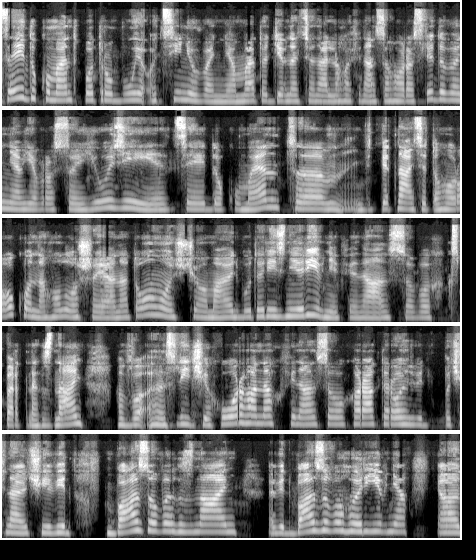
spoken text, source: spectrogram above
Цей документ потребує оцінювання методів національного фінансового розслідування в Євросоюзі. І цей документ е, від 2015 року наголошує на тому, що мають бути різні рівні фінансових експертних знань в е, слідчих органах фінансового характеру, від починаючи від базових знань, від базового рівня е,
